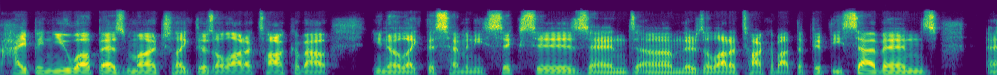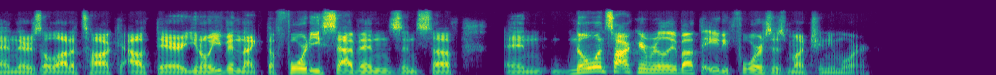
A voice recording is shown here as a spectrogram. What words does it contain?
hyping you up as much? Like there's a lot of talk about you know like the 76s and um there's a lot of talk about the 57s and there's a lot of talk out there you know even like the 47s and stuff and no one's talking really about the 84s as much anymore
